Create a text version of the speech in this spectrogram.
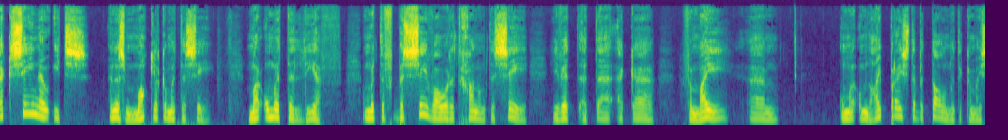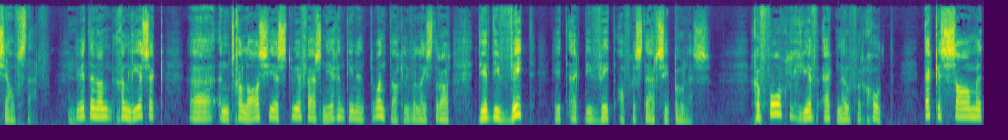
ek sê nou iets en is maklik om dit te sê, maar om dit te leef, om dit te besef waaroor dit gaan om te sê, jy weet dit uh, ek uh, vir my um, om om daai prys te betaal moet ek aan myself sterf. Jy weet en dan gaan lees ek uh in Galasiërs 2 vers 19 en 20, liewe luisteraar, deur die wet het ek die wet afgesterf sê Paulus. Gevolglik leef ek nou vir God. Ek is saam met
